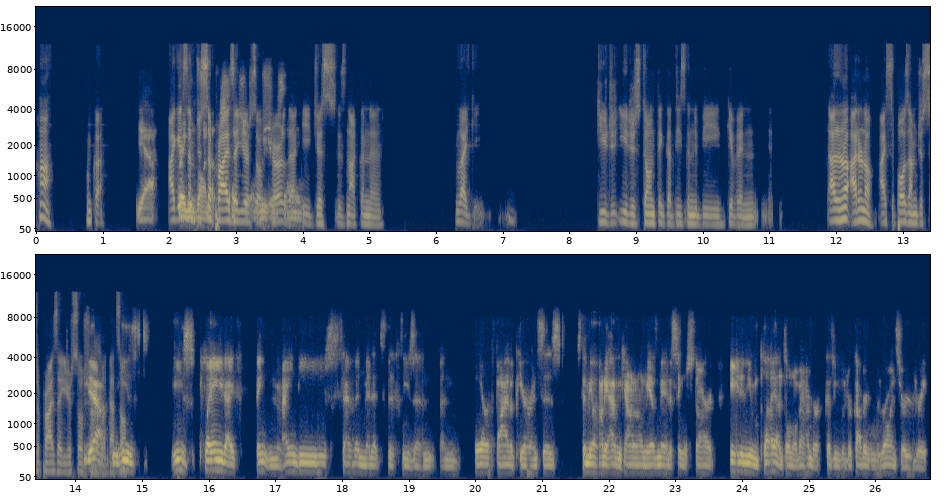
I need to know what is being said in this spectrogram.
Huh. Okay. Yeah. I guess I'm just surprised that you're so sure signing. that he just is not going to like. Do you you just don't think that he's going to be given? I don't know. I don't know. I suppose I'm just surprised that you're so sure. Yeah, that's he's all. he's played. I think 97 minutes this season and four or five appearances. Simeone hasn't counted on him. He hasn't made a single start. He didn't even play until November because he was recovering from groin surgery.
